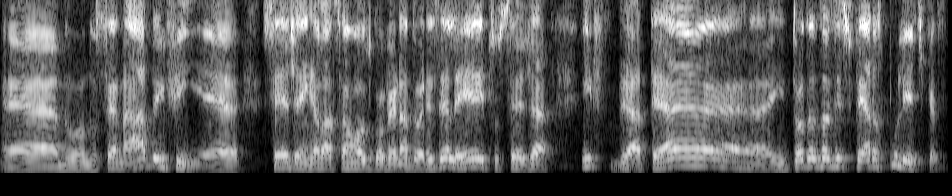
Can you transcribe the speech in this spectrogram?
é, no, no, Senado, enfim, é, seja em relação aos governadores eleitos, seja em, até em todas as esferas políticas.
